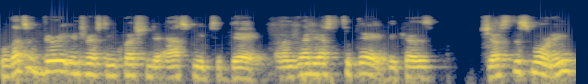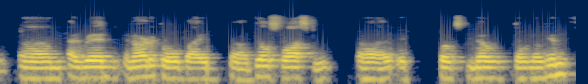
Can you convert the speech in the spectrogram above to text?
Well, that's a very interesting question to ask me today, and I'm glad you asked it today because just this morning um, I read an article by uh, Bill Slawski. Uh, if folks know don't know him,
